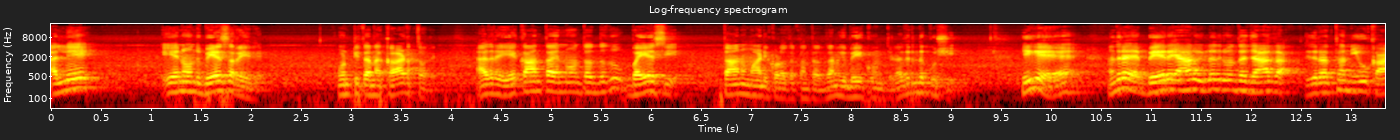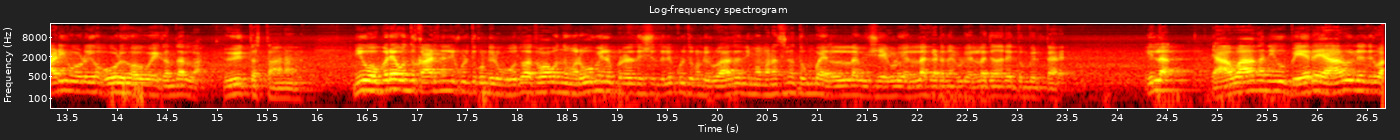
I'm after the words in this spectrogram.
ಅಲ್ಲಿ ಏನೋ ಒಂದು ಬೇಸರ ಇದೆ. ಒಂಟಿತನ ಕಾಡ್ತದೆ. ಆದರೆ ಏಕಾಂತ ಎನ್ನುವಂಥದ್ದು ಬಯಸಿ ತಾನು ಮಾಡಿಕೊಳ್ಳತಕ್ಕಂಥದ್ದು ನನಗೆ ಬೇಕು ಅಂತೇಳಿ, ಅದರಿಂದ ಖುಷಿ. ಹೀಗೆ ಅಂದರೆ ಬೇರೆ ಯಾರು ಇಲ್ಲದಿರುವಂಥ ಜಾಗ ಇದರರ್ಥ ನೀವು ಕಾಡಿಗೆ ಓಡಿ ಓಡಿ ಹೋಗಬೇಕಂತಲ್ಲ ವಿವಿಧ ಸ್ಥಾನ ನೀವು ಒಬ್ಬರೇ ಒಂದು ಕಾಡಿನಲ್ಲಿ ಕುಳಿತುಕೊಂಡಿರ್ಬೋದು ಅಥವಾ ಒಂದು ಮರುಭೂಮಿ ಪ್ರದೇಶದಲ್ಲಿ ಕುಳಿತುಕೊಂಡಿರ್ಬೋದು, ಆದರೆ ನಿಮ್ಮ ಮನಸ್ಸಿನ ತುಂಬ ಎಲ್ಲ ವಿಷಯಗಳು, ಎಲ್ಲ ಘಟನೆಗಳು, ಎಲ್ಲ ಜನರೇ ತುಂಬಿರ್ತಾರೆ. ಇಲ್ಲ, ಯಾವಾಗ ನೀವು ಬೇರೆ ಯಾರೂ ಇಲ್ಲದಿರುವ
